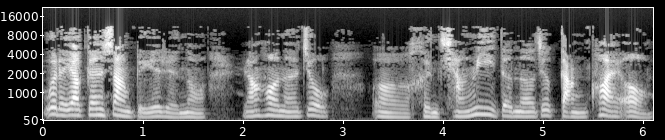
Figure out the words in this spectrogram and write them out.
为了要跟上别人哦，然后呢就呃很强力的呢就赶快哦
